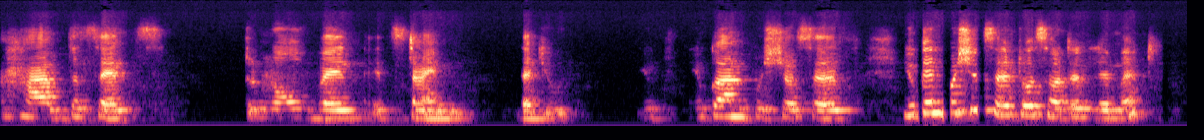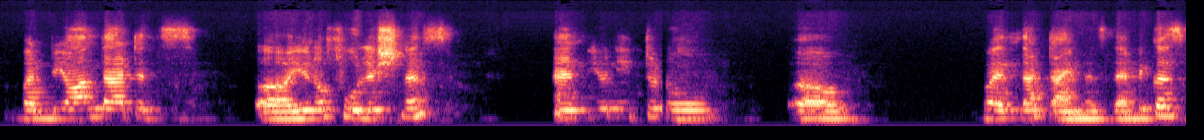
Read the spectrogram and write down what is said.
have the sense to know when it's time that you you, you can't push yourself. You can push yourself to a certain limit, but beyond that, it's uh, you know foolishness, and you need to know uh, when that time is there because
